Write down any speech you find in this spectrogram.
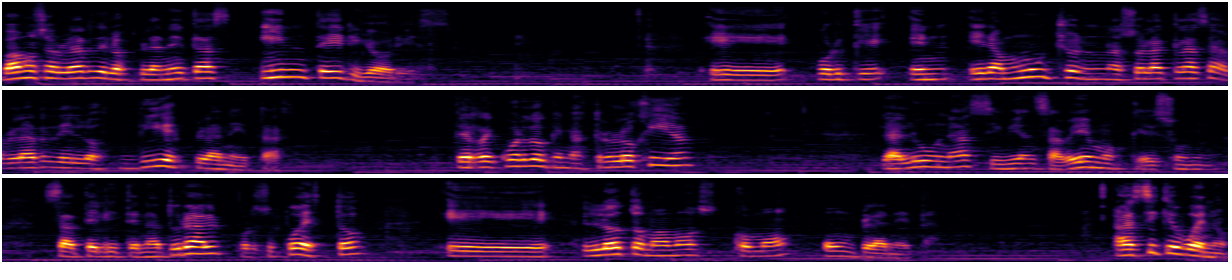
vamos a hablar de los planetas interiores. Eh, porque era mucho en una sola clase hablar de los 10 planetas. Te recuerdo que en astrología, la Luna, si bien sabemos que es un satélite natural, por supuesto, eh, lo tomamos como un planeta. Así que bueno,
